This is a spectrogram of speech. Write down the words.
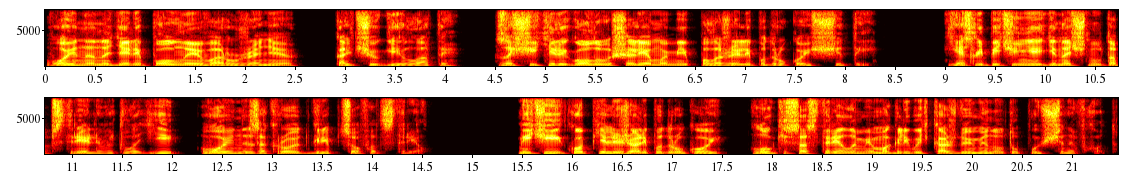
Воины надели полное вооружение, кольчуги и латы, защитили головы шлемами, положили под рукой щиты. Если печенеги начнут обстреливать ладьи, воины закроют гребцов от стрел. Мечи и копья лежали под рукой, луки со стрелами могли быть каждую минуту пущены в ход.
